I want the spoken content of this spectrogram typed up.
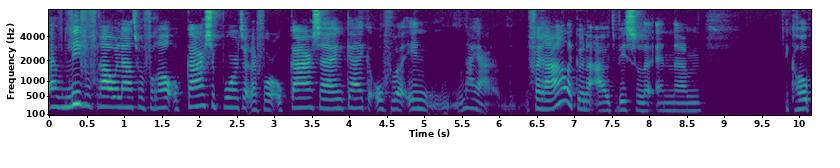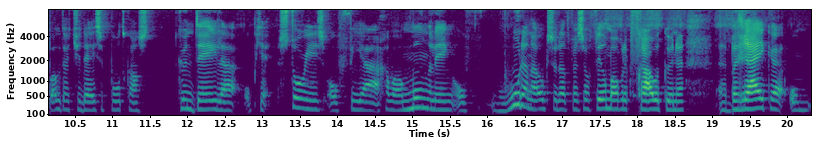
En lieve vrouwen, laten we vooral elkaar supporten, er voor elkaar zijn. Kijken of we in, nou ja, verhalen kunnen uitwisselen. En um, ik hoop ook dat je deze podcast kunt delen op je stories of via gewoon mondeling of hoe dan ook, zodat we zoveel mogelijk vrouwen kunnen uh, bereiken om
